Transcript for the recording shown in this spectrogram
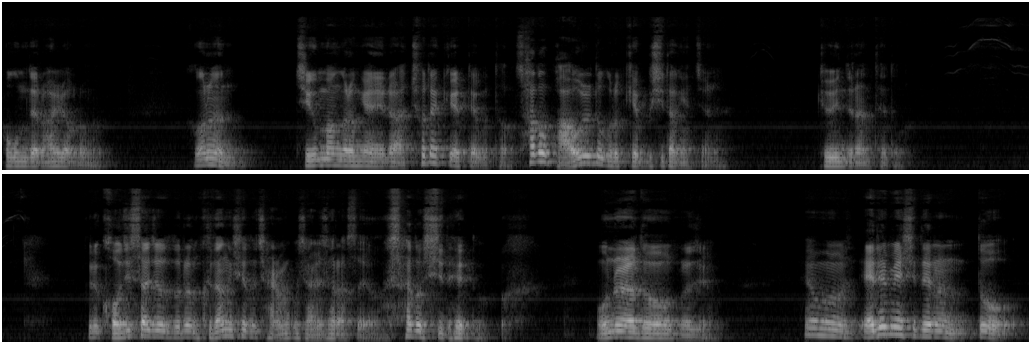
복음대로 하려고 그러면. 그거는 지금만 그런 게 아니라 초대교회 때부터 사도 바울도 그렇게 무시당했잖아요. 교인들한테도. 그리고 거짓 사도들은 그 당시에도 잘 먹고 잘 살았어요. 사도 시대에도. 오늘날도 그러죠. 뭐 에레미야 시대는 또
